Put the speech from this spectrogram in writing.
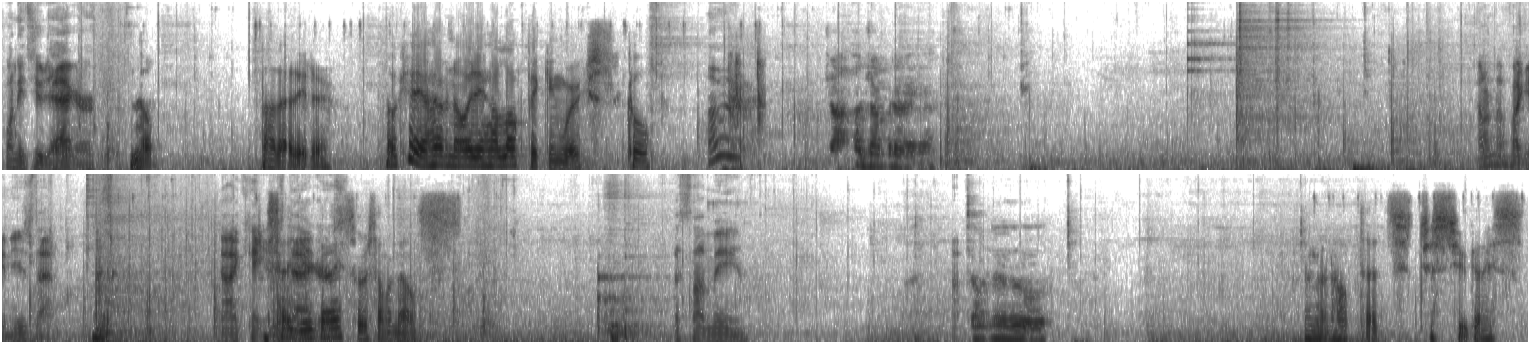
22 dagger. Nope. Not that either. Okay, I have no idea how lockpicking works. Cool. All right. I'll drop it over there. I don't know if I can use that. No, I can't Is use that you guys or someone else? That's not me. I Don't know who. I'm gonna hope that's just you guys.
